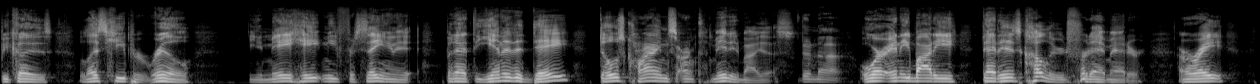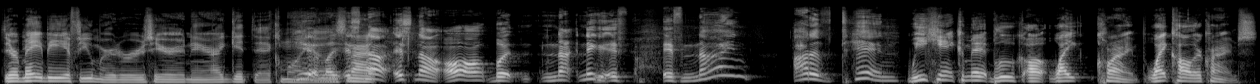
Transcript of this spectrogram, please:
because let's keep it real you may hate me for saying it but at the end of the day those crimes aren't committed by us they're not. or anybody that is colored for that matter. All right. There may be a few murderers here and there. I get that. Come on. Yeah, like it's, not, it's not all, but not nigga. If if nine out of ten, we can't commit blue uh, white crime, white collar crimes.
